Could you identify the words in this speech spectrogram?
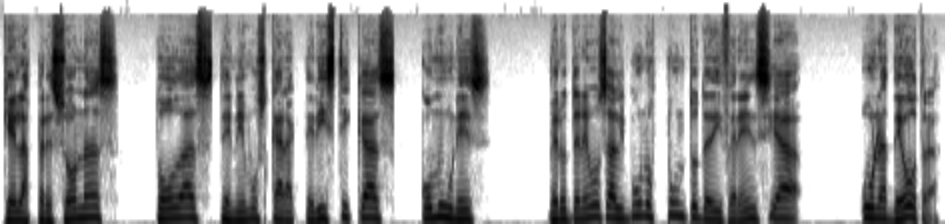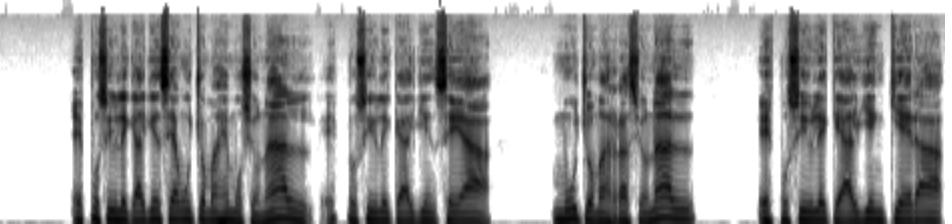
que las personas todas tenemos características comunes, pero tenemos algunos puntos de diferencia unas de otras. Es posible que alguien sea mucho más emocional, es posible que alguien sea mucho más racional, es posible que alguien quiera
